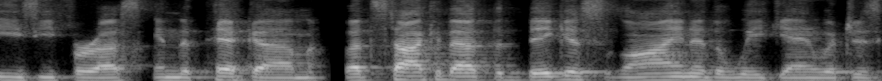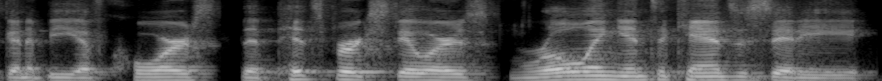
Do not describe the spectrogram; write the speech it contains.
easy for us in the pick 'em. Let's talk about the biggest line of the weekend, which is going to be, of course, the Pittsburgh Steelers rolling into Kansas City.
